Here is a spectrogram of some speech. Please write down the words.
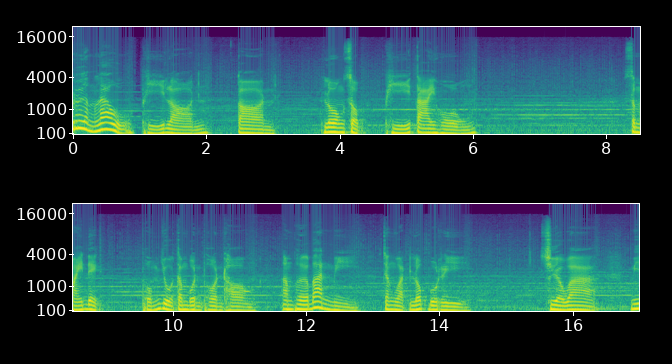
เรื่องเล่าผีหลอน ตอนโลงศพผีตายโหง สมัยเด็ก ผมอยู่ตำบลโพนทองอำเภอบ้านหมี่ จังหวัดลบบุรี เชื่อว่ามี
